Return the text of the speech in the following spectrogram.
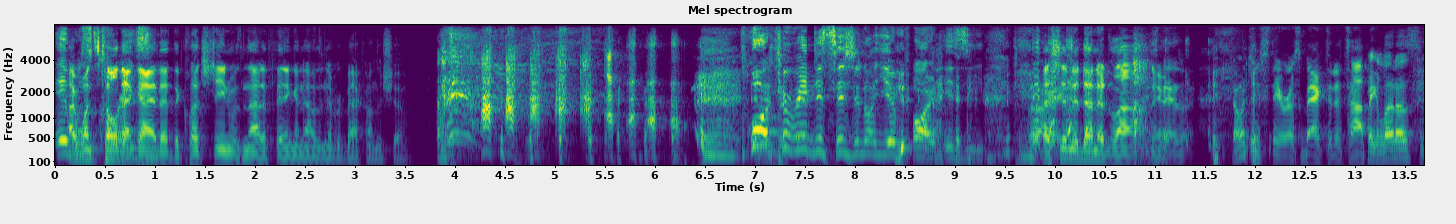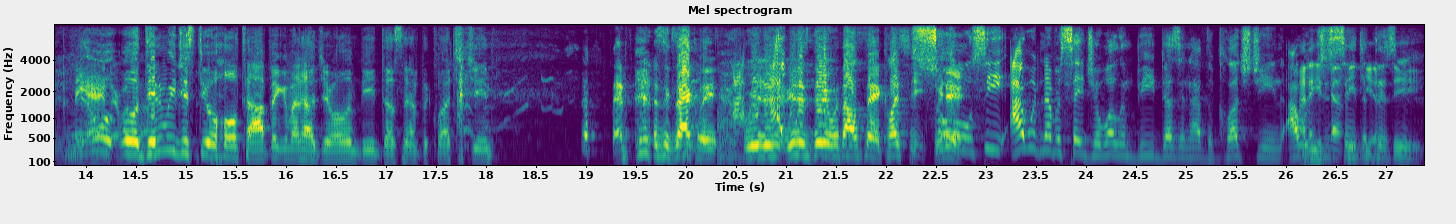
It I was once crazy. told that guy that the clutch gene was not a thing, and I was never back on the show. Poor career decision on your part, Izzy. I shouldn't have done it live there. Don't you steer us back to the topic. Let us meander. Well, well didn't we just do a whole topic about how Joel Embiid doesn't have the clutch gene? that, that's exactly we just, we just did it without saying clutch gene. So see, I would never say Joel Embiid doesn't have the clutch gene. I would I just say PTSD. that this.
